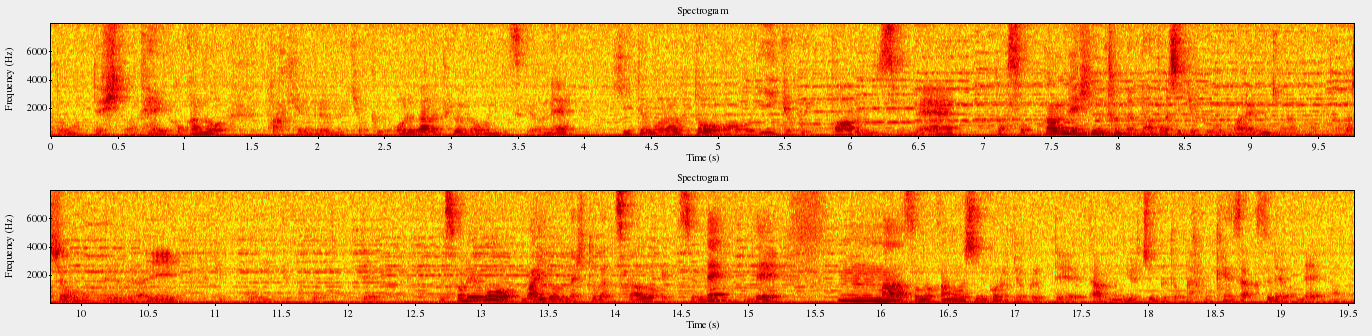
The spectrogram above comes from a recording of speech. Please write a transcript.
と思ってる人はね 他のパッケルベルの曲オルガンの曲が多いんですけどね聴いてもらうといい曲いっぱいあるんですよね。だそこからねヒントになって新しい曲が生まれるんじゃないかなと私は思ってるぐらい結構いい曲を送って。でそれを、まあ、いろんな人が使うわけですよね。でうんまあそのカノン進行の曲って多分 YouTube とかでも検索すればねなん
